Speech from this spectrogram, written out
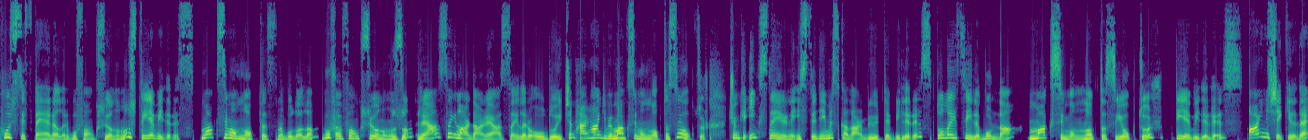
pozitif değer alır bu fonksiyonumuz diyebiliriz. Maksimum noktasını bulalım. Bu fonksiyonumuzun reel sayılardan reel sayıları olduğu için herhangi bir maksimum noktası yoktur. Çünkü x değerini istediğimiz kadar büyütebiliriz. Dolayısıyla burada maksimum noktası yoktur diyebiliriz. Aynı şekilde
